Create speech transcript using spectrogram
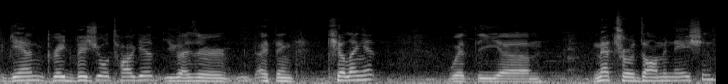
again great visual target. You guys are I think killing it with the um, metro domination.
